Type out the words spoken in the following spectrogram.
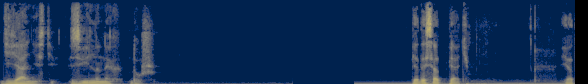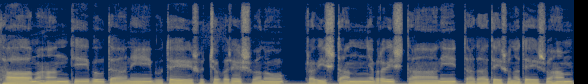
діяльність звільнених душ. 55. Ятха Маганті Бутані Бутешу Чаварешвану Правіштання Правіштані Тадатешу Натешвахам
